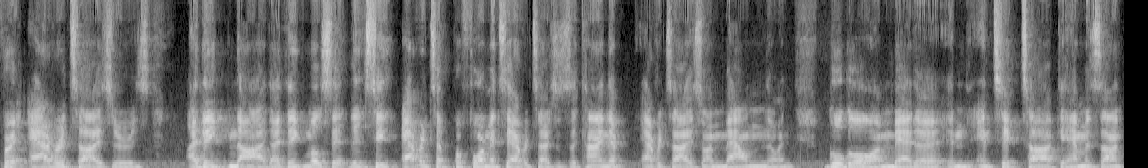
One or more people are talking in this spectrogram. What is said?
For advertisers, I think not. I think most see advertise performance advertisers, the kind that advertise on Mountain, on Google, on Meta, and, and TikTok, Amazon.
